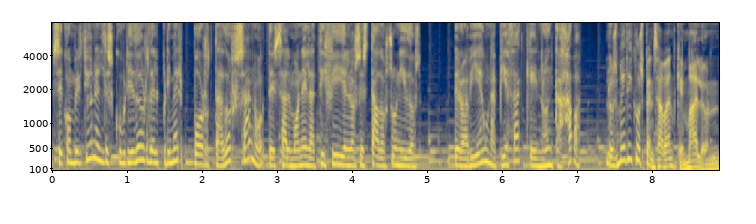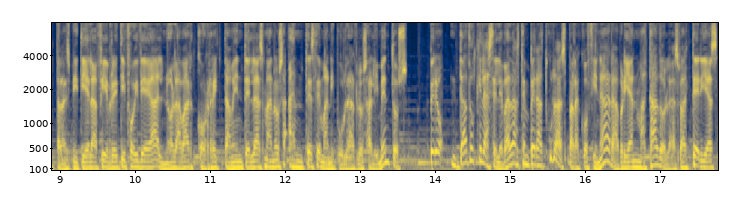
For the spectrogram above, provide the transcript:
se convirtió en el descubridor del primer portador sano de Salmonella tifi en los Estados Unidos. Pero había una pieza que no encajaba. Los médicos pensaban que Malon transmitía la fiebre tifoidea al no lavar correctamente las manos antes de manipular los alimentos. Pero, dado que las elevadas temperaturas para cocinar habrían matado las bacterias,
